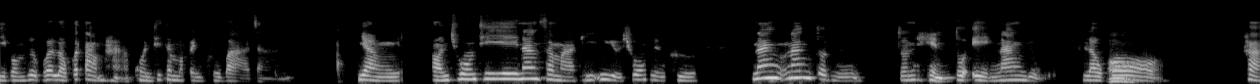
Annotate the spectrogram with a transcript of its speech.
มีความรู้สึกว่าเราก็ตามหาคนที่จะมาเป็นครูบาอาจารย์ อย่างตอนช่วงที่นั่งสมาธิมีอยู่ช่วงหนึ่งคือ นั่งนั่งจนจนเห็นตัวเองนั่งอยู่ แล้วก็อ๋อ ค่ะ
